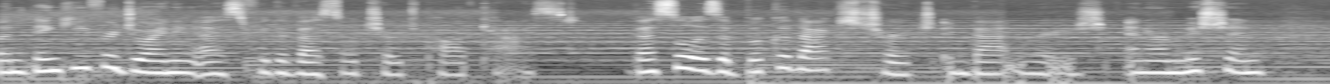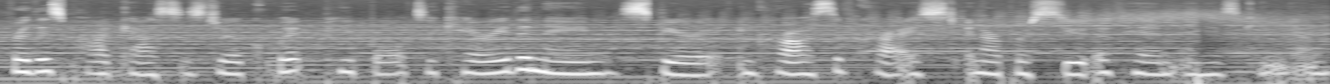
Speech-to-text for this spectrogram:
and thank you for joining us for the Vessel Church podcast. Vessel is a Book of Acts church in Baton Rouge, and our mission for this podcast is to equip people to carry the name, spirit, and cross of Christ in our pursuit of Him and His kingdom.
